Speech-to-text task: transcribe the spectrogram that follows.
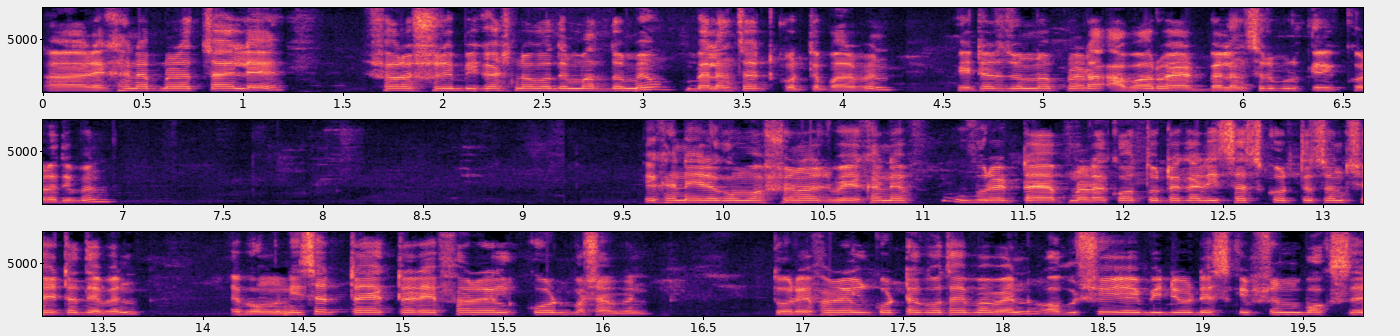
আর এখানে আপনারা চাইলে সরাসরি বিকাশ নগদের মাধ্যমেও ব্যালেন্স অ্যাড করতে পারবেন। এটার জন্য আপনারা আবারও অ্যাড ব্যালেন্সের উপর ক্লিক করে দিবেন। এখানে এরকম অপশন আসবে। এখানে উপরেরটায় আপনারা কত টাকা রিচার্জ করতে চান সেটা দেবেন এবং নিচেরটায় একটা রেফারেল কোড বসাবেন। তো রেফারেল কোডটা কোথায় পাবেন? অবশ্যই এই ভিডিও ডেসক্রিপশন বক্সে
